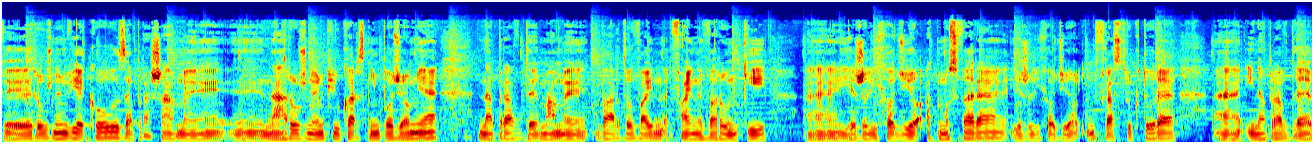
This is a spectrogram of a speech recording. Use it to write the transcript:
w różnym wieku, zapraszamy e, na różnym piłkarskim poziomie. Naprawdę mamy bardzo fajne, warunki, jeżeli chodzi o atmosferę, jeżeli chodzi o infrastrukturę i naprawdę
